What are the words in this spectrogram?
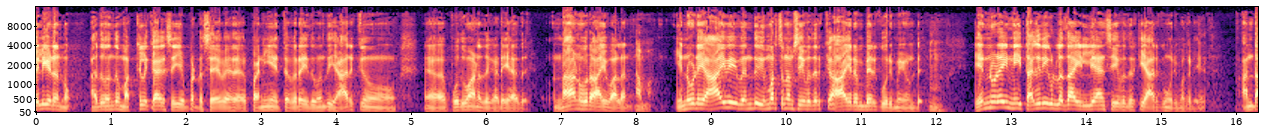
வெளியிடணும். அது வந்து மக்களுக்காக செய்யப்பட்ட சேவை பணியை தவிர இது வந்து யாருக்கும் பொதுவானது கிடையாது. நான் ஒரு ஆய்வாளன். ஆமாம் என்னுடைய ஆய்வை வந்து விமர்சனம் செய்வதற்கு ஆயிரம் பேருக்கு உரிமை உண்டு. என்னுடைய நீ தகுதி உள்ளதா இல்லையான்னு செய்வதற்கு யாருக்கும் உரிமை கிடையாது. அந்த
